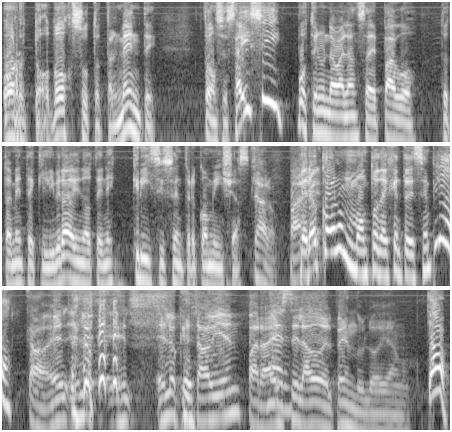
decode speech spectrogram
ortodoxo totalmente. Entonces, ahí sí, vos tenés una balanza de pago totalmente equilibrada y no tenés crisis, entre comillas. Claro. Pero eh, con un montón de gente desempleada. claro, es, es lo que, es- es lo que está bien para Claro. ese lado del péndulo, digamos. Claro,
